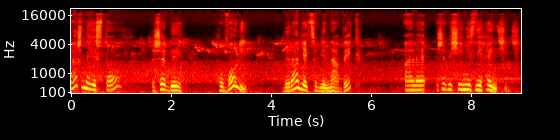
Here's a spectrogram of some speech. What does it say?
Ważne jest to, żeby powoli wyrabiać sobie nawyk, ale żeby się nie zniechęcić.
